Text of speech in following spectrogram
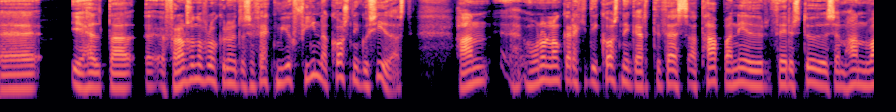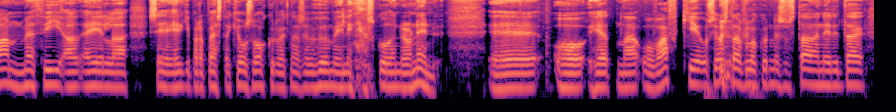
Uh, ég held að eh, Fransónaflokkurinn sem fekk mjög fína kostningu síðast hann, hún langar ekkit í kostningar til þess að tapa niður þeirri stöðu sem hann vann með því að eiginlega segja er ekki bara best að kjósa okkur vegna að við höfum eiginlega skoðanir á neinu. Uh, og hérna og Vafki og sjálfstæðarflokkurinn eins og staðan er í dag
